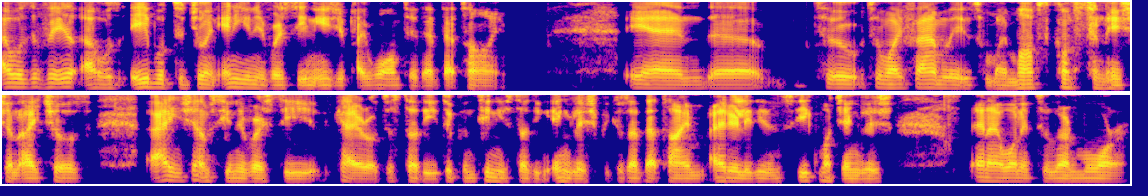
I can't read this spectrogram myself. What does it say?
I was avail- I was able to join any university in Egypt I wanted at that time. And uh, to to my family's, my mom's consternation, I chose Ain Shams University, Cairo, to study to continue studying English because at that time I really didn't speak much English, and I wanted to learn more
